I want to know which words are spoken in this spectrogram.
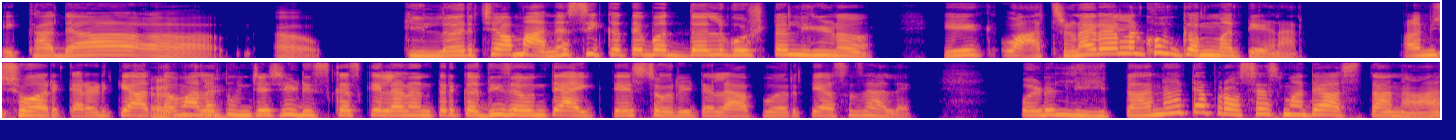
एखाद्या किलरच्या मानसिकतेबद्दल गोष्ट लिहिणं हे वाचणाऱ्याला खूप गंमत येणार. आय एम शुअर कारण की आता मला. तुमच्याशी डिस्कस केल्यानंतर कधी जाऊन ते ऐकते स्टोरी टेल ॲपवरती असं झालंय. पण लिहिताना त्या प्रोसेसमध्ये असताना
